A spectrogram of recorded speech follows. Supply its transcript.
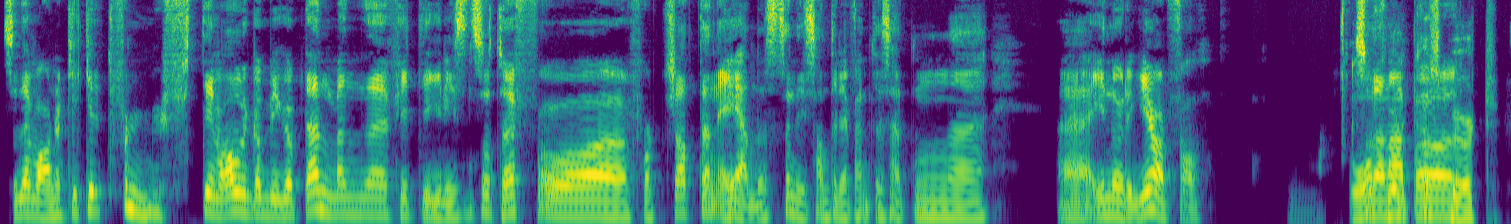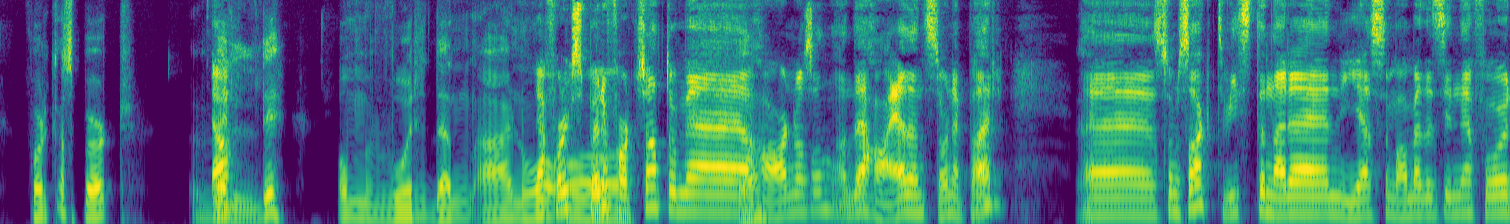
Så det var nok ikke et fornuftig valg å bygge opp den, men eh, fytti grisen så tøff, og fortsatt den eneste Nissan 350-setten eh, eh, i Norge, i hvert fall. Og Så den er folk har spurt, folk har spurt Ja. veldig om hvor den er nå. Ja, folk spør og- fortsatt om jeg Ja. har den og sånn, og det har jeg, den står nedpå her. Eh, som sagt, hvis den der eh, nye SMA-medisinen jeg får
